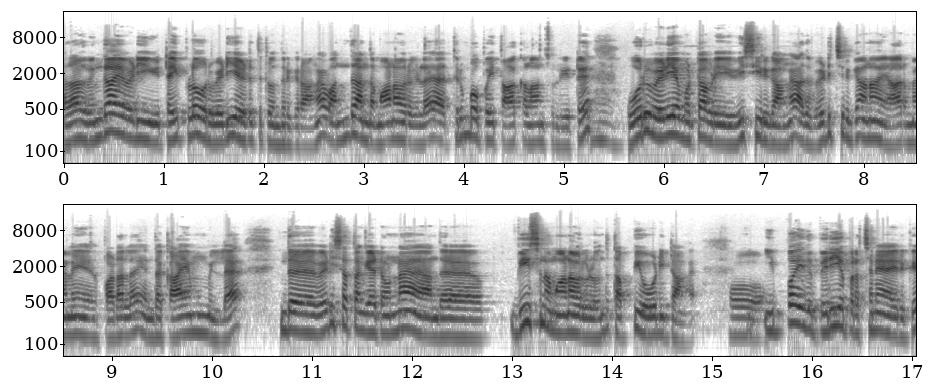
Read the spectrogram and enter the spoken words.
அதாவது வெங்காய வெடி டைப்பில் ஒரு வெடியை எடுத்துட்டு வந்திருக்கிறாங்க. வந்து அந்த மாணவர்களை திரும்ப போய் தாக்கலாம்னு சொல்லிட்டு. ஒரு வெடியை மட்டும் அப்படி வீசியிருக்காங்க. அது வெடிச்சிருக்கு ஆனால் யார் மேலேயும் படலை எந்த காயமும் இல்லை. இந்த வெடி சத்தம் கேட்டோன்னே அந்த வீசின மாணவர்கள் வந்து தப்பி ஓடிட்டாங்க. இப்போ இது பெரிய பிரச்சனையா இருக்கு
